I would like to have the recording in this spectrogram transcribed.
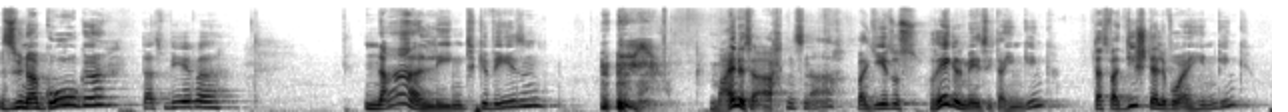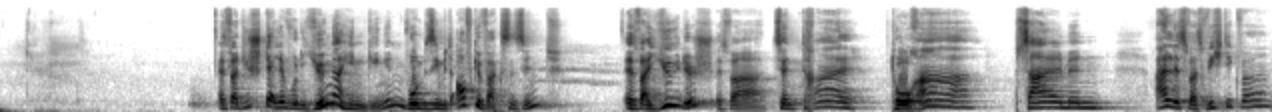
Synagoge, das wäre naheliegend gewesen, meines Erachtens nach, weil Jesus regelmäßig dahin ging. Das war die Stelle, wo er hinging. Es war die Stelle, wo die Jünger hingingen, wo sie mit aufgewachsen sind. Es war jüdisch, es war zentral Torah, Psalmen, alles, was wichtig war.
